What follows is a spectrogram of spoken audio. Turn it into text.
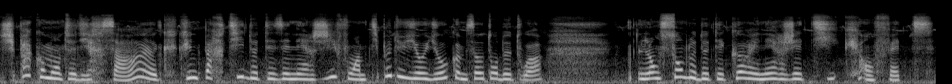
Je sais pas comment te dire ça, qu'une partie de tes énergies font un petit peu du yo-yo comme ça autour de toi. L'ensemble de tes corps énergétiques, en fait,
